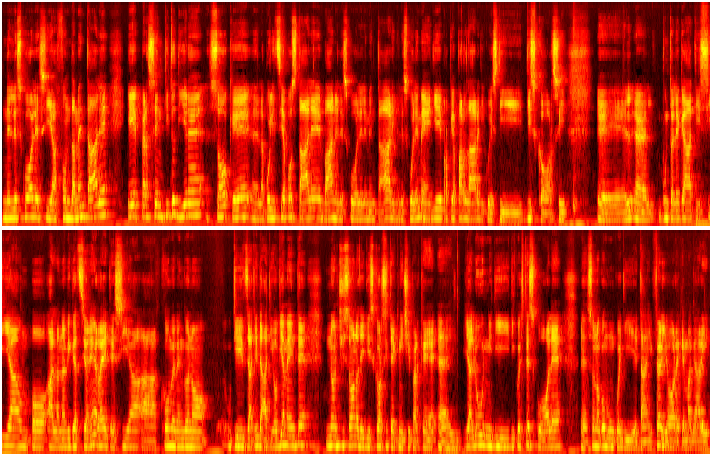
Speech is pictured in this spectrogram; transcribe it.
nelle scuole sia fondamentale e per sentito dire so che eh, la polizia postale va nelle scuole elementari, nelle scuole medie proprio a parlare di questi discorsi. Eh, eh, appunto legati sia un po' alla navigazione in rete sia a come vengono utilizzati i dati. Ovviamente non ci sono dei discorsi tecnici perché eh, gli alunni di, di queste scuole eh, sono comunque di età inferiore che magari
